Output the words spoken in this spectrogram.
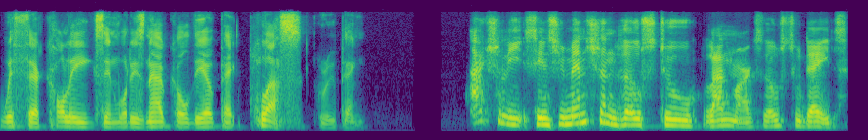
with their colleagues in what is now called the OPEC Plus grouping. Actually, since you mentioned those two landmarks, those two dates,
